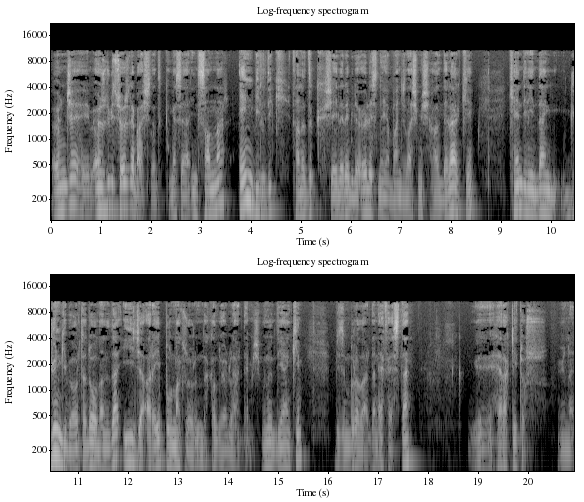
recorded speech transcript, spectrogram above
Önce e, özlü bir sözle başladık. Mesela insanlar en bildik, tanıdık şeylere bile öylesine yabancılaşmış haldeler ki kendiliğinden gün gibi ortada olanı da iyice arayıp bulmak zorunda kalıyorlar demiş. Bunu diyen kim? Bizim buralardan Efes'ten e, Heraklitos Yunan,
